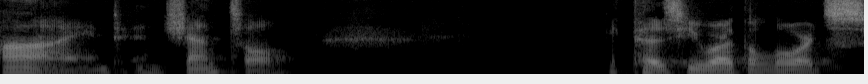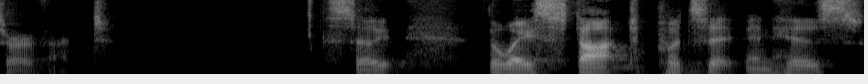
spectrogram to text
kind and gentle because you are the Lord's servant. So, the way Stott puts it in his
